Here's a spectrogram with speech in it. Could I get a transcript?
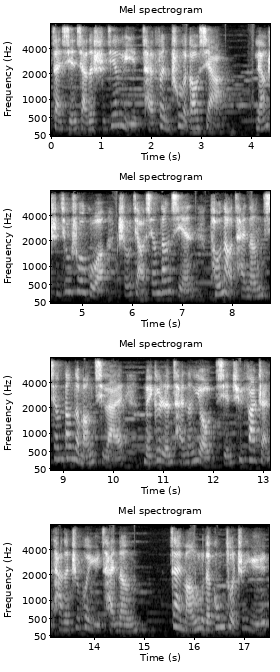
在闲暇的时间里，才分出了高下。梁实秋说过：“手脚相当闲，头脑才能相当的忙起来，每个人才能有闲去发展他的智慧与才能。在忙碌的工作之余，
